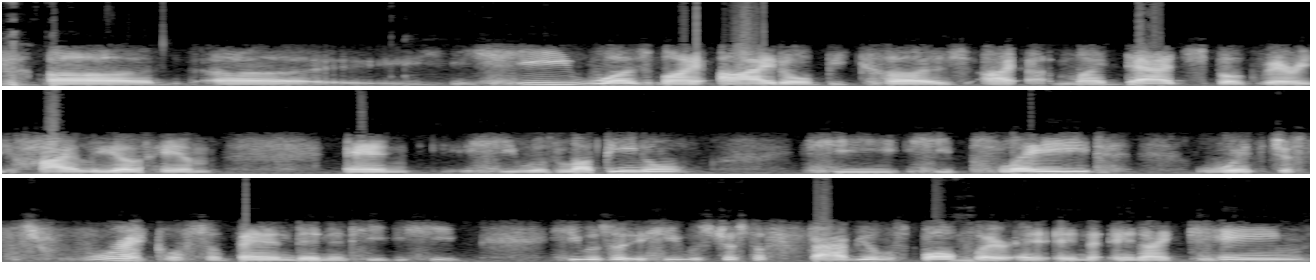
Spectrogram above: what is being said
uh uh he was my idol because I my dad spoke very highly of him, and he was Latino. He he played with just this reckless abandon, and he he he was a, he was just a fabulous ball mm-hmm. player, and and, and I came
